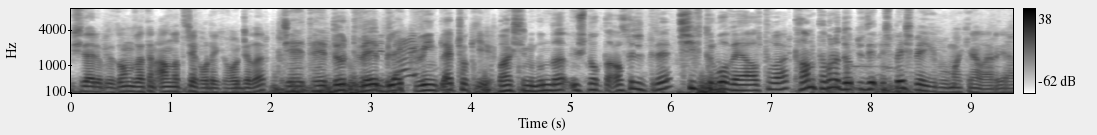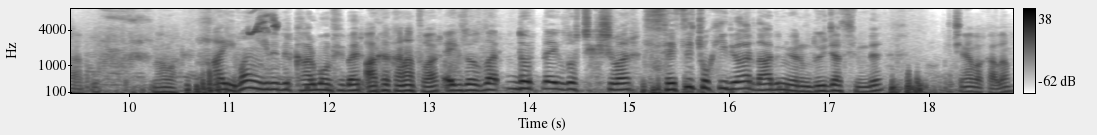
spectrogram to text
bir şeyler yapacağız. Onu zaten anlatacak oradaki hocalar. GT4 ve Blackwing'ler çok iyi. Bak şimdi bunda 3.6 litre çift turbo V6 var. Tam tamına 475 beygir bu makineler ya. Uf. Şuna bak. Hayvan gibi bir karbon fiber arka kanat var. Egzozlar, dörtlü egzoz çıkışı var. Sesi çok iyi diyorlar. Daha bilmiyorum. Duyacağız şimdi. İçine bakalım.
